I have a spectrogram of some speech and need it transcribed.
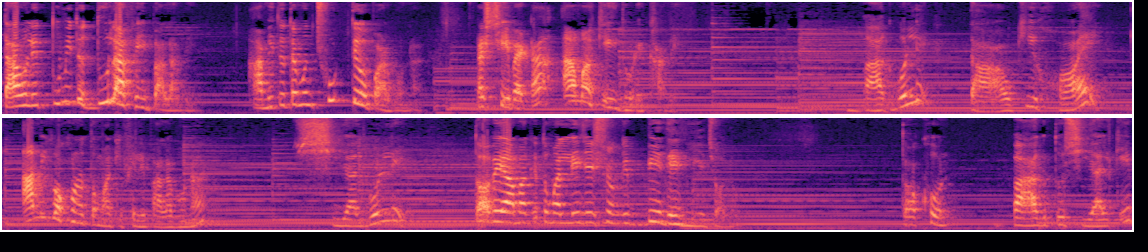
তাহলে তুমি তো দু লাফেই পালাবে। আমি তো তেমন ছুটতেও পারব না। আর সে বেটা আমাকেই ধরে খাবে। বাঘ বললে, তাও কি হয়? আমি কখনো তোমাকে ফেলে পালাবো না। শিয়াল বললে, তবে আমাকে তোমার লেজের সঙ্গে বেঁধে নিয়ে চলো। তখন বাঘ তো শিয়ালকে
